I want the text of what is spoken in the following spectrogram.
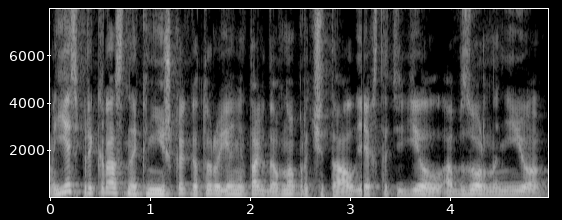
Есть прекрасная книжка, которую я не так давно прочитал. Я, кстати, делал обзор на нее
